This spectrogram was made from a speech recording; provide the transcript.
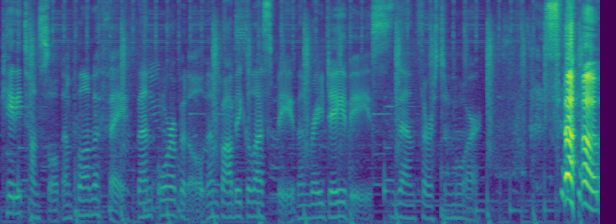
KT Tunstall, then Paloma Faith, then Orbital, then Bobby Gillespie, then Ray Davies, then Thurston Moore. So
